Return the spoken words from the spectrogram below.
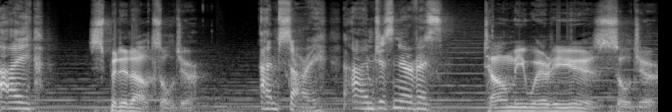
I. Spit it out, soldier. I'm sorry. I'm just nervous. Tell me where he is, soldier.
